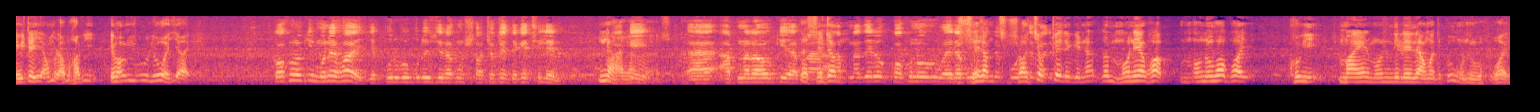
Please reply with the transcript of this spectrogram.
এইটাই আমরা ভাবি এবং ভুলেও যায়। কখনো কি মনে হয় যে পূর্বপুরুষ যেরকম সচকে দেখেছিলেন না, তাকে, আপনারাও কি সেটা- আপনাদেরও কখনো সেরকম সচক্ষে দেখি না। মনে ভাব অনুভব হয় খুবই মায়ের মন্দিরে এলে আমাদের খুব অনুভব হয়।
